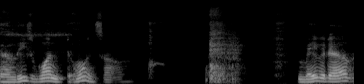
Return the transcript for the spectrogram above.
At least one doing something. Maybe the other,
